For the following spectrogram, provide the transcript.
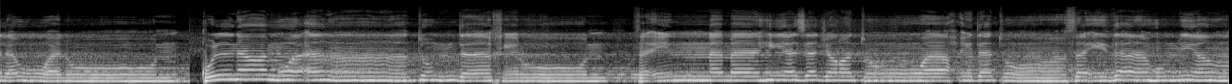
الأولون. قل نعم وأنتم داخرون فإنما هي زجرة واحدة فإذا هم ينظرون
